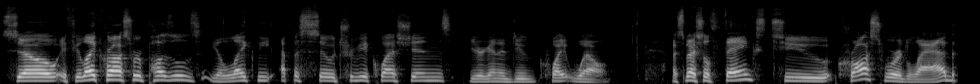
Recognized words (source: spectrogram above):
So if you like crossword puzzles, you like the episode trivia questions, you're going to do quite well. A special thanks to Crossword Lab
